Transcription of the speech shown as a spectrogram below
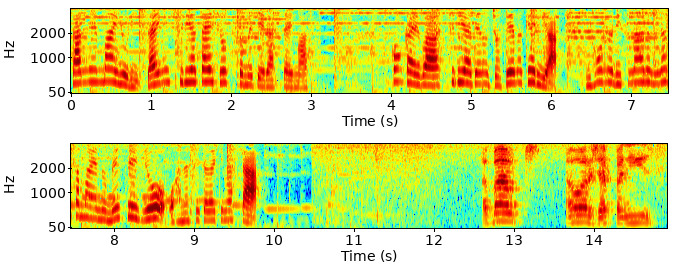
3年前より在日シリア大使を務めていらっしゃいます。今回はシリアでの女性のキャリア、日本のリスナーの皆様へのメッセージをお話しいただきました。About our Japanese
